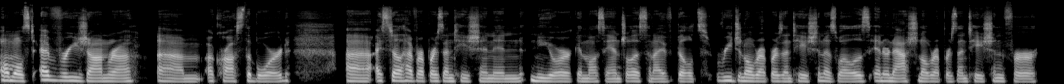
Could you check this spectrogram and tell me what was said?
almost every genre um, across the board. Uh, I still have representation in New York and Los Angeles, and I've built regional representation as well as international representation for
